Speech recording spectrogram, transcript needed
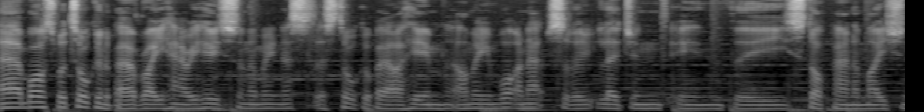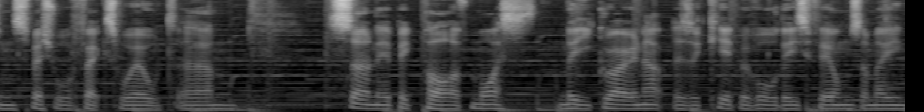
And whilst we're talking about Ray Harryhausen, I mean, let's let's talk about him. I mean, what an absolute legend in the stop animation special effects world. Um, certainly a big part of my me growing up as a kid with all these films. I mean,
